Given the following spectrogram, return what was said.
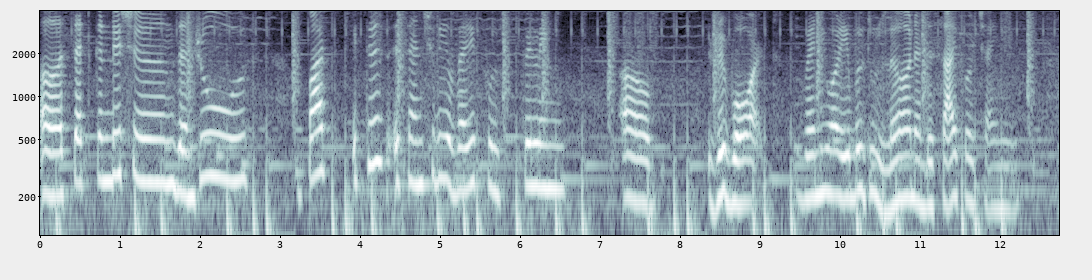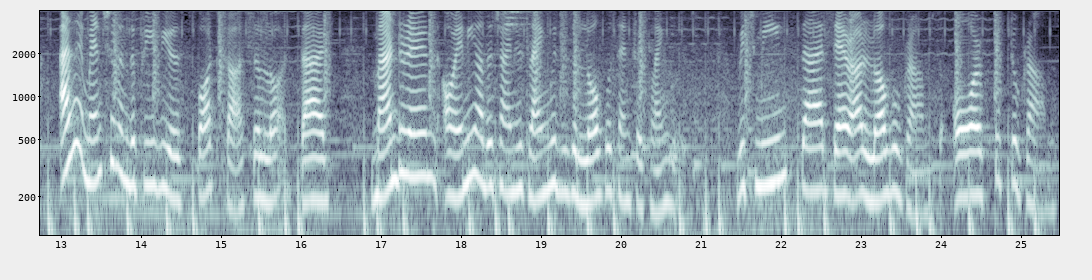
uh, set conditions and rules, but it is essentially a very fulfilling uh, reward when you are able to learn and decipher Chinese. As I mentioned in the previous podcast a lot, that Mandarin or any other Chinese language is a logocentric language, which means that there are logograms or pictograms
